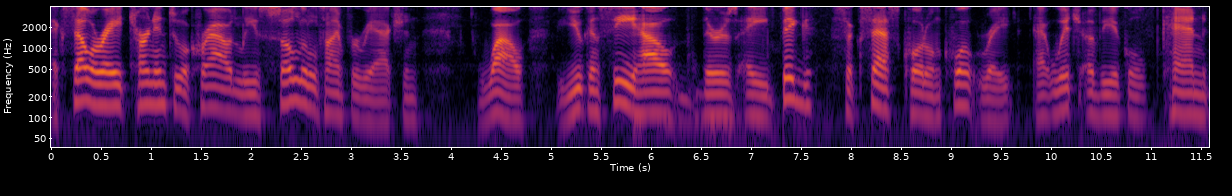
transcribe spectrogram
accelerate, turn into a crowd, leaves so little time for reaction. Wow, you can see how there's a big success, quote unquote, rate at which a vehicle can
